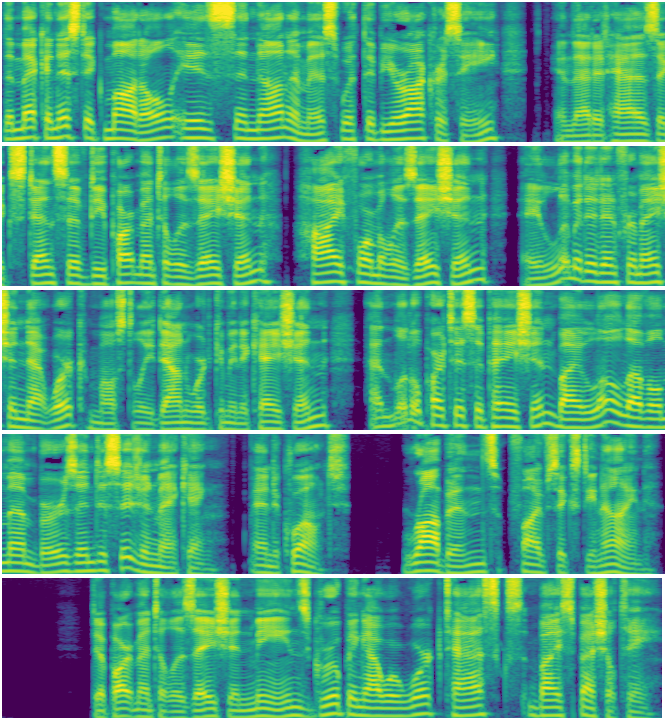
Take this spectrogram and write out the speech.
the mechanistic model is synonymous with the bureaucracy in that it has extensive departmentalization, high formalization, a limited information network, mostly downward communication, and little participation by low level members in decision making. End quote. Robbins 569. Departmentalization means grouping our work tasks by specialty.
